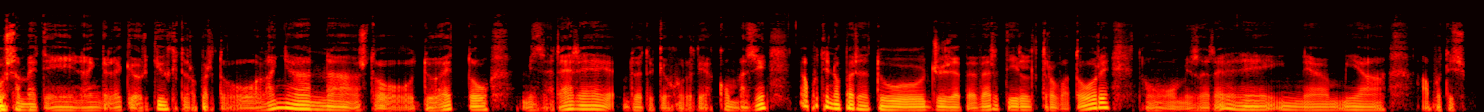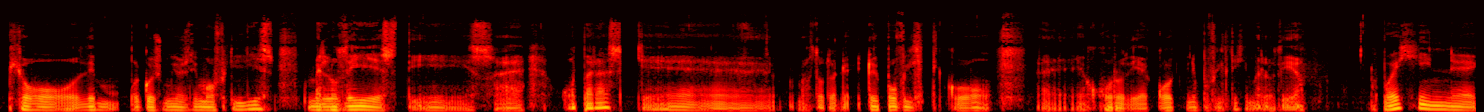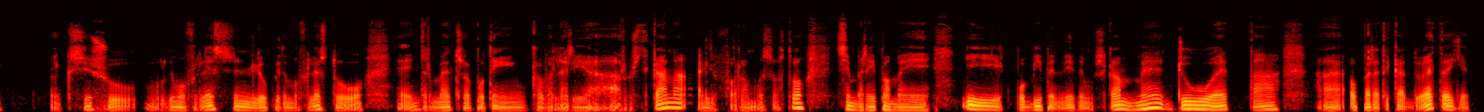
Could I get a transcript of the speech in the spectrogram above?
Ακούσαμε την Άγγελα Γεωργίου και τον Ροπέρτο Αλάνια στο ντουέτο Μιζερέρε, ντουέτο και χοροδιακό μαζί από την όπερα του Giuseppe Verdi Il Trovatore. Το Μιζερέρε είναι μία από τις πιο δημ, παγκοσμίως δημοφιλείς μελωδίες της ε, όπερας και με αυτό το, το υποβλητικό ε, χοροδιακό και την υποβλητική μελωδία που έχει είναι εξίσου δημοφιλές, είναι λίγο πιο δημοφιλές το intermezzo από την καβαλαρία Ρουστικάνα. Άλλη φορά όμως αυτό. Σήμερα είπαμε η εκπομπή επενδύεται μουσικά με ντουέτα, οπερατικά ντουέτα γιατί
